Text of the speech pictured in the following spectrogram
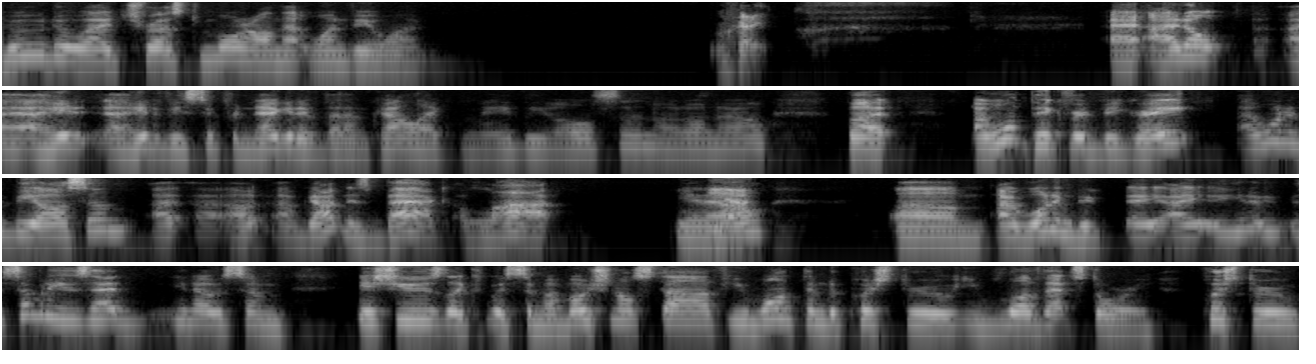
who do i trust more on that 1v1 right. I, I don't. I, I hate. I hate to be super negative, but I'm kind of like maybe Olsen. I don't know, but I want Pickford to be great. I want him to be awesome. I, I I've gotten his back a lot. You know, um, I want him to. I, I you know somebody who's had you know some issues like with some emotional stuff. You want them to push through. You love that story. Push through.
